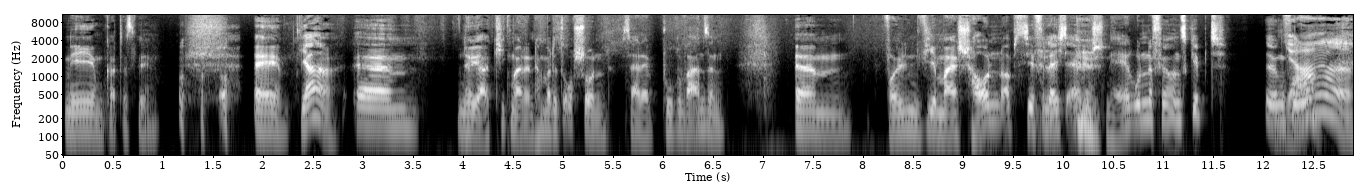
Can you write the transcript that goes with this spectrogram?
Nee, um Gottes Willen. äh, ja, ähm, naja, kick mal, dann haben wir das auch schon. Das ist ja der pure Wahnsinn. Ähm, wollen wir mal schauen, ob es hier vielleicht eine Schnellrunde für uns gibt? Irgendwo? Ja.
